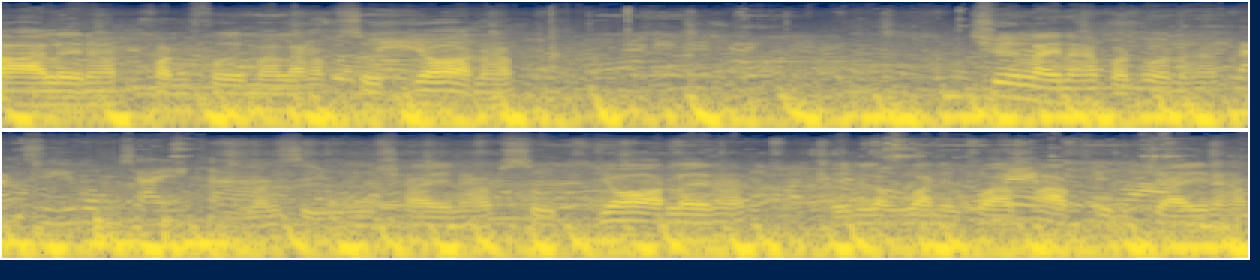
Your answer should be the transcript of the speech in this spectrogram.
รายเลยนะครับ คอนเฟิร์มมาแล้วครับ สุดยอดนะครับ ชื่ออะไรนะครับขอโทษนะครับรังสีวงชัยค่ะรังสีวงชัยนะครับ สุดยอดเลยนะครับ เป็นรางวัลแห่งความภาคภูมิใจนะครับ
